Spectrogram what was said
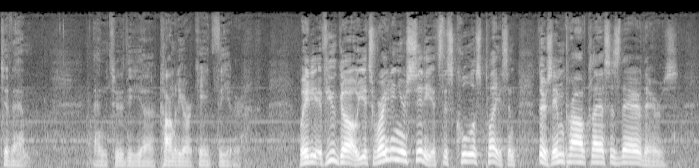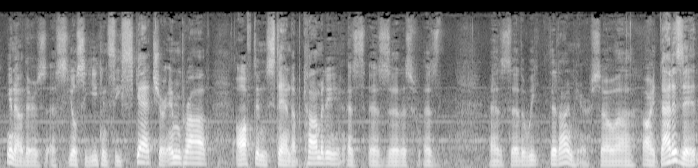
to them and to the uh, Comedy Arcade Theater. Wait, if you go, it's right in your city. It's this coolest place, and there's improv classes there. There's, you know, there's a, you'll see you can see sketch or improv, often stand-up comedy as as uh, this as as uh, the week that I'm here. So, uh, all right, that is it.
